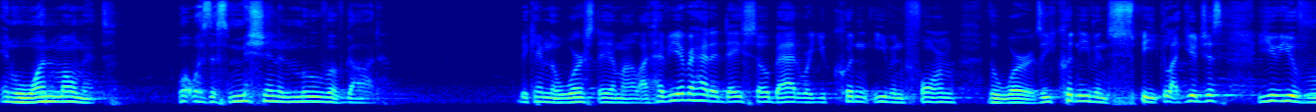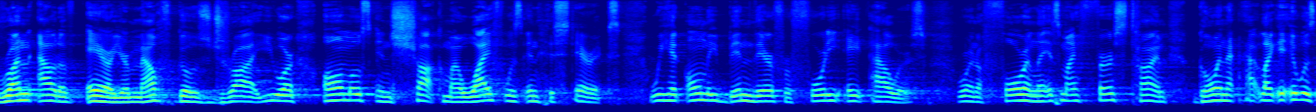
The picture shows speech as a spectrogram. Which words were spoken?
In one moment, what was this mission and move of God? It became the worst day of my life. Have you ever had a day so bad where you couldn't even form the words? You couldn't even speak. Like you're just, you, you've run out of air. Your mouth goes dry. You are almost in shock. My wife was in hysterics. We had only been there for 48 hours. We're in a foreign land. It's my first time going out. Like it, it was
